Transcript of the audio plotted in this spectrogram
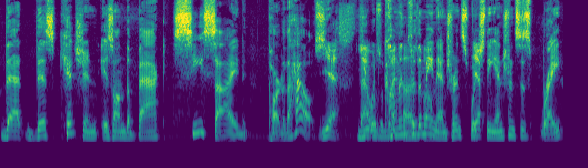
that this kitchen is on the back seaside part of the house. Yes, that you would come into as the well. main entrance, which Yep. the entrance is right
